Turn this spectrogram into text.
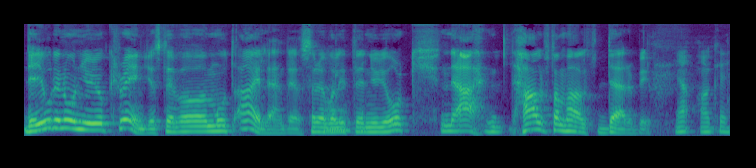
Det gjorde nog New York Rangers. Det var mot Islanders. Så det var lite New York... Nej, halvt om halvt derby. Ja, okej.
